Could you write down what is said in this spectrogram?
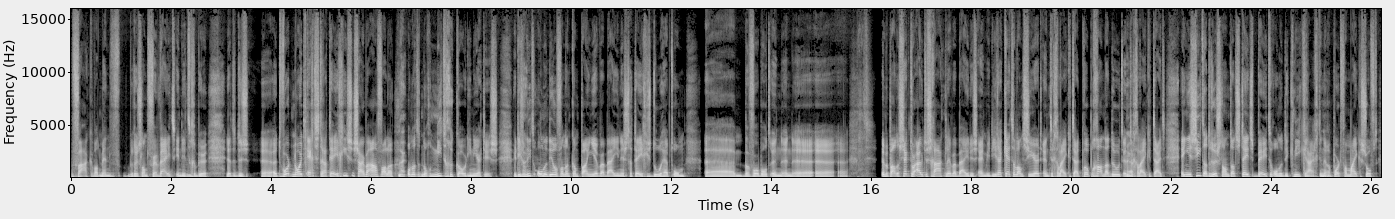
vaak wat men Rusland verwijt in dit mm gebeur. Dat het dus uh, het wordt nooit echt strategisch, cyberaanvallen, nee. omdat het nog niet gecoördineerd is. Het is nog niet onderdeel van een campagne waarbij je een strategisch doel hebt om uh, bijvoorbeeld een, een uh, een bepaalde sector uit te schakelen. Waarbij je dus en weer die raketten lanceert. En tegelijkertijd propaganda doet. En tegelijkertijd. En je ziet dat Rusland dat steeds beter onder de knie krijgt. In een mhm. rapport van Microsoft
